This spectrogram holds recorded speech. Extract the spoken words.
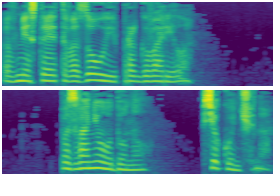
Вместо этого Зоуи проговорила. Позвоню Удонал. Все кончено.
